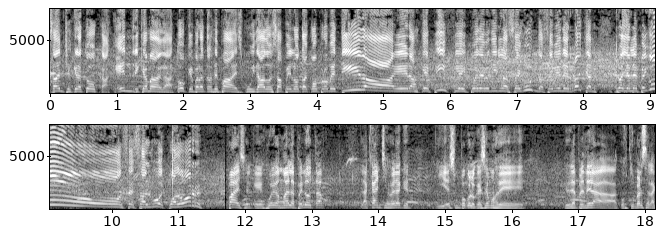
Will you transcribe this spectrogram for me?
Sánchez que la toca. Hendrik que amaga. Toque para atrás de Páez. Cuidado esa pelota comprometida. Eras que pifia y puede venir la segunda. Se viene Ryan. Ryan le pegó. Se salvó Ecuador. Páez, el que juega mal la pelota. La cancha es verdad que. Y es un poco lo que hacemos de, de aprender a acostumbrarse a la.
